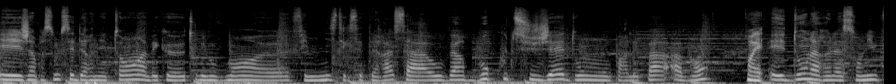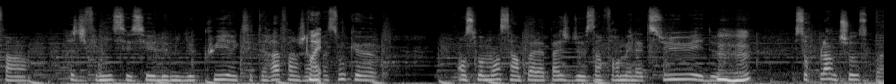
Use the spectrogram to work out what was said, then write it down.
Et j'ai l'impression que ces derniers temps, avec euh, tous les mouvements euh, féministes, etc., ça a ouvert beaucoup de sujets dont on parlait pas avant. Ouais. Et dont la relation libre, enfin, après je dis féministe, c'est aussi le milieu queer, etc. Enfin, j'ai Ouais. l'impression que en ce moment, c'est un peu à la page de s'informer là-dessus et de Mhm. Sur plein de choses, quoi.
